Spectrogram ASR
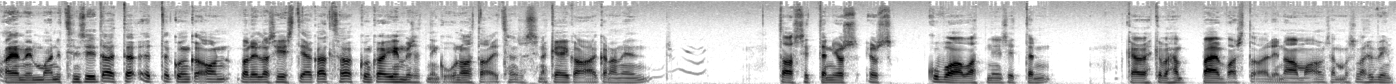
aiemmin mainitsin siitä, että, että kuinka on välillä siistiä katsoa, kuinka ihmiset niin kuin unohtaa itsensä siinä keikan aikana, niin taas sitten, jos, jos kuvaavat, niin sitten käy ehkä vähän päinvastoin, eli naama on semmoisella hyvin,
